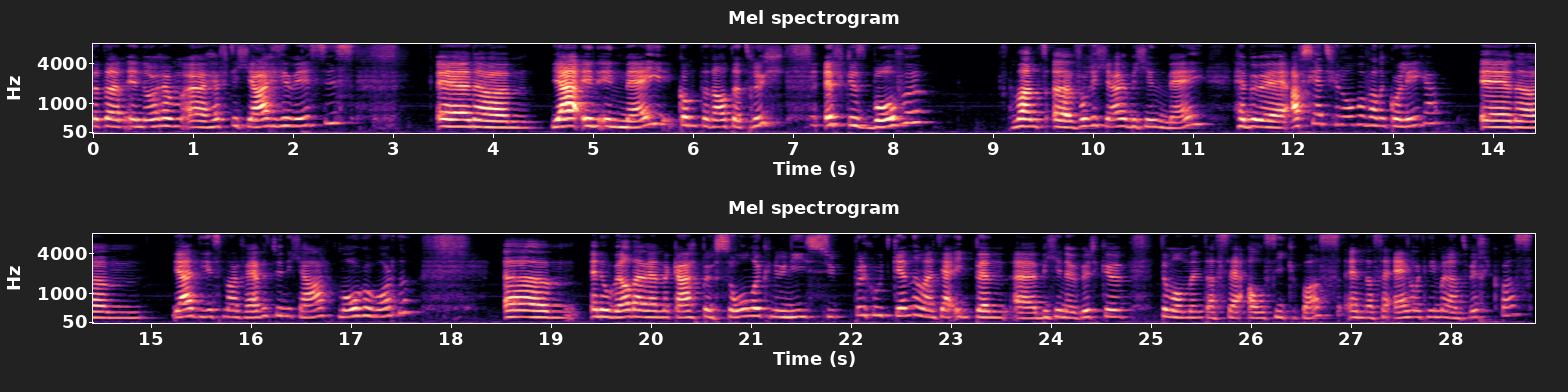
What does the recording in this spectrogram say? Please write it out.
Dat dat een enorm heftig jaar geweest is. En um, ja, in, in mei komt dat altijd terug. Even boven. Want uh, vorig jaar, begin mei, hebben wij afscheid genomen van een collega. En um, ja, die is maar 25 jaar mogen worden. Um, en hoewel dat wij elkaar persoonlijk nu niet super goed kenden, want ja, ik ben uh, beginnen werken op het moment dat zij al ziek was en dat zij eigenlijk niet meer aan het werk was.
